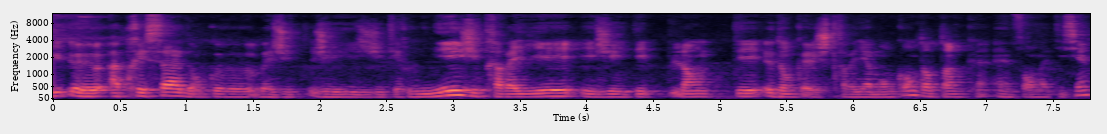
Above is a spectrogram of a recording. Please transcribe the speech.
Euh, après ça, donc euh, ben, j'ai été ruiné, j'ai travaillé et j'ai été planté. Donc, je travaillais à mon compte en tant qu'informaticien.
